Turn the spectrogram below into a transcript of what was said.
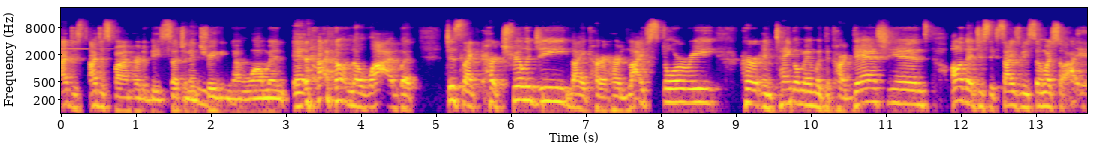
I just I just find her to be such an intriguing young woman, and I don't know why, but just like her trilogy, like her her life story, her entanglement with the Kardashians, all that just excites me so much. So I,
